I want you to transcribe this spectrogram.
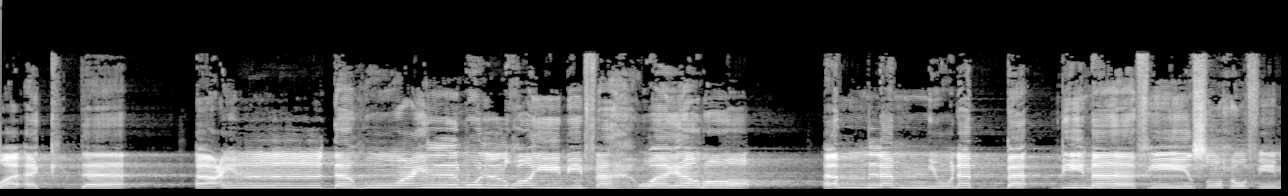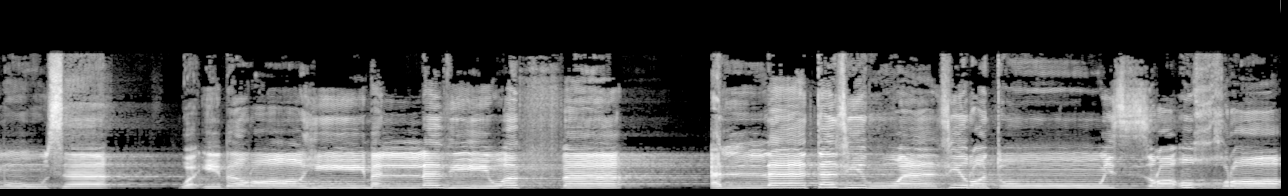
وأكدى؟ أعنده علم الغيب فهو يرى. أم لم ينبأ بما في صحف موسى وإبراهيم الذي وفى. ألا تزر وازرة وزر أخرى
